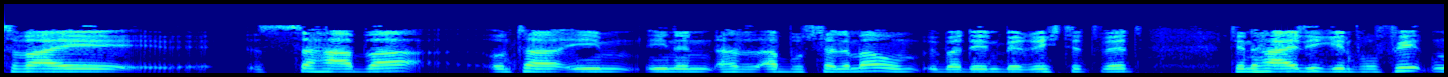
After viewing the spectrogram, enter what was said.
zwei Sahaba, unter ihm, ihnen Abu Salama, über den berichtet wird, den heiligen Propheten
